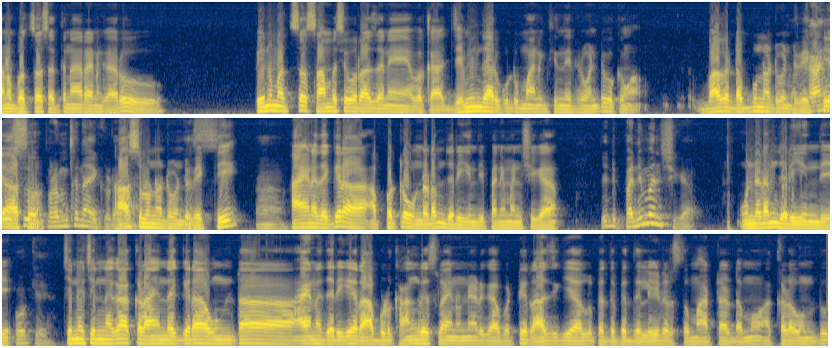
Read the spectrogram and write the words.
మన బొత్స సత్యనారాయణ గారు పెనుమత్స సాంబశివరాజు అనే ఒక జమీందారు కుటుంబానికి చెందినటువంటి ఒక బాగా డబ్బు ఉన్నటువంటి వ్యక్తి ఆస్తులు ప్రముఖ నాయకుడు. ఆస్తులు ఉన్నటువంటి వ్యక్తి. ఆయన దగ్గర అప్పట్లో ఉండడం జరిగింది పని మనిషిగా. పని మనిషిగా? ఉండడం జరిగింది. చిన్న చిన్నగా అక్కడ ఆయన దగ్గర ఉంటా ఆయన జరిగే రాబుడు కాంగ్రెస్లో ఆయన ఉన్నాడు కాబట్టి రాజకీయాలు పెద్ద పెద్ద లీడర్స్తో మాట్లాడడము అక్కడ ఉంటూ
